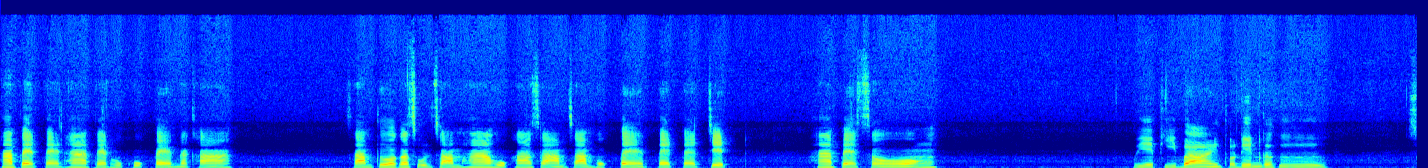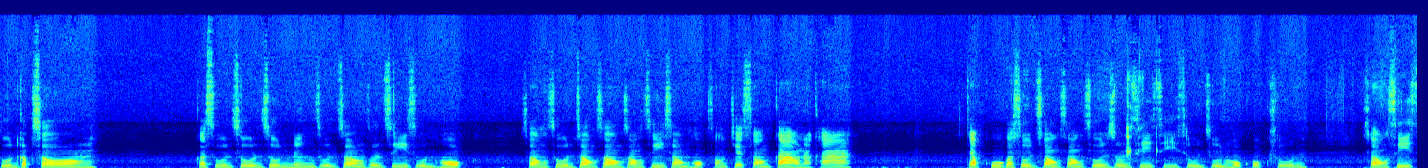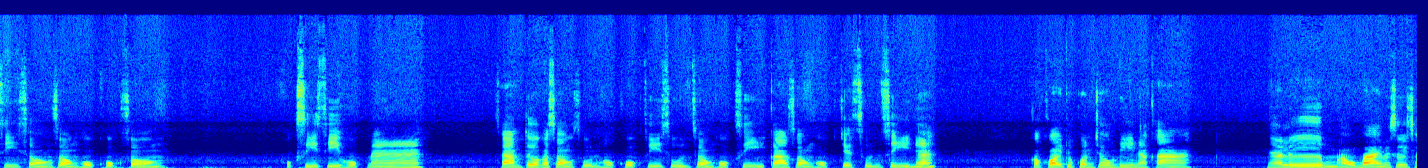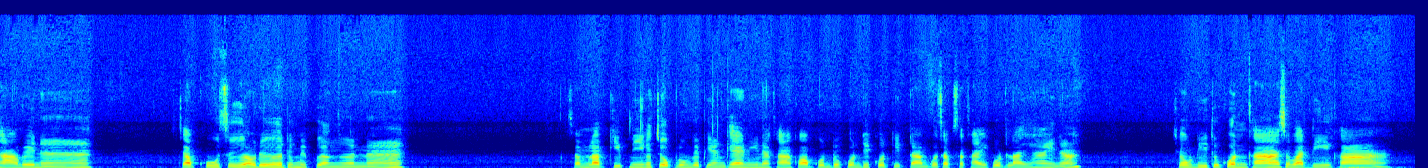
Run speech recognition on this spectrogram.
ห้าแปดแปดห้าแปดหกหกแปดนะคะสามตัวก็ศูนย์สามห้าหกห้าสามสามหกแปดแปดแปดเจ็ดห้าแปดสอง VIP บ่ายตัวเด่นก็คือศูนย์กับสองก็ศูนย์ศูนย์ศูนย์หนึ่งศูนย์สองศูนย์สี่ศูนย์หก สองศูนย์สองสองสองสี่สองหกสองเจ็ดสองเก้านะคะ จับคู่ก็ศูนย์สองสองศูนย์ศูนย์สี่สี่ศูนย์ศูนย์หกหกศูนย์สองสี่สี่สองสองหกหกสองหกสี่สี่หกนะสามตัวก็สองศูนย์หกหกสี่ศูนย์สองหกสี่เก้าสองหกเจ็ดศูนย์สี่นะ ก็ขอให้ทุกคนโชคดีนะคะ อย่าลืมเอาบ่ายมาซื้อเช้าด้วยนะ จับคู่ซื้อเอาเด้อถึงไม่เปลืองเงินนะ สำหรับคลิปนี้ก็จบลงแต่เพียงแค่นี้นะคะ ขอบคุณทุกคนที่กดติดตามกดซับสไครต์กดไลค์ให้นะ โชคดีทุกคนคะสวัสดีค่ะ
